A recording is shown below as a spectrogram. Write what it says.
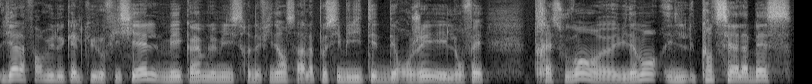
y a la formule de calcul officielle, mais quand même le ministre des Finances a la possibilité de déroger et ils l'ont fait très souvent, euh, évidemment. Quand c'est à la baisse,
